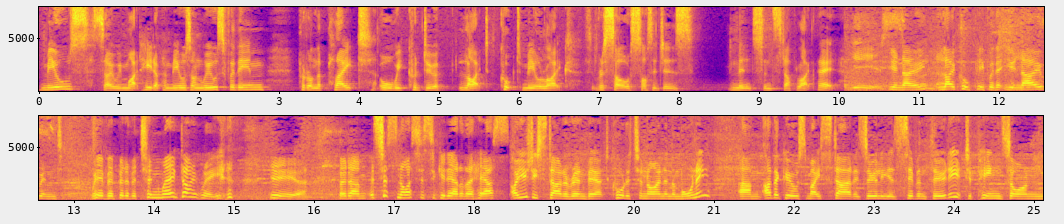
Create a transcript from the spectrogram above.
meals, so we might heat up a Meals on Wheels for them, put on the plate, or we could do a light cooked meal like rissoles, sausages, mince and stuff like that. Yes. You know, know, local people that you yes. know, and we have a bit of a tin wag, don't we? yeah. But um, it's just nice just to get out of the house. I usually start around about quarter to nine in the morning. Um, other girls may start as early as 7.30. It depends on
